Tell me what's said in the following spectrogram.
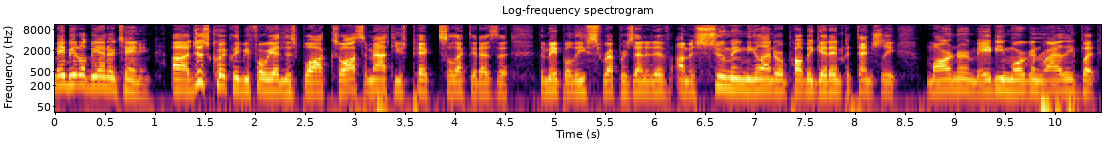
Maybe it'll be entertaining. Uh, just quickly before we end this block, so Auston Matthews picked, selected as the, the Maple Leafs representative. I'm assuming Nylander will probably get in, potentially Marner, maybe Morgan Rielly. But do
